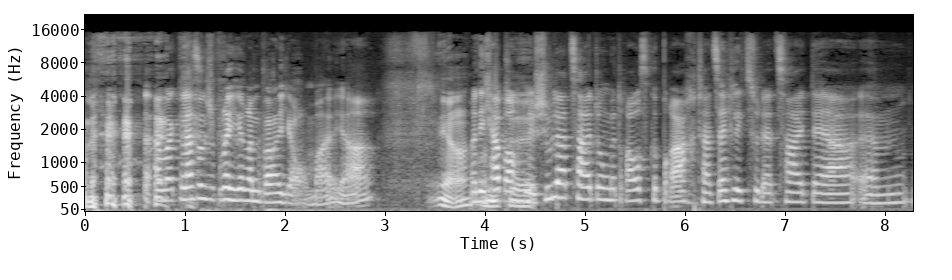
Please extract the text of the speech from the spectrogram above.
Aber Klassensprecherin war ich auch mal, ja. Ja. Und ich habe auch äh, eine Schülerzeitung mit rausgebracht, tatsächlich zu der Zeit der ähm,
